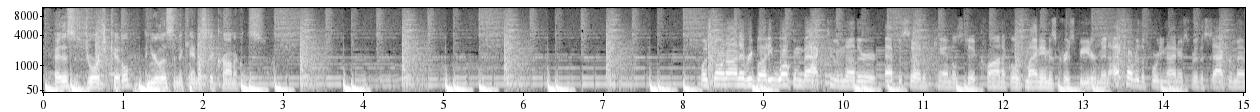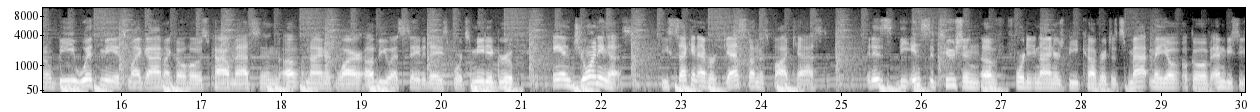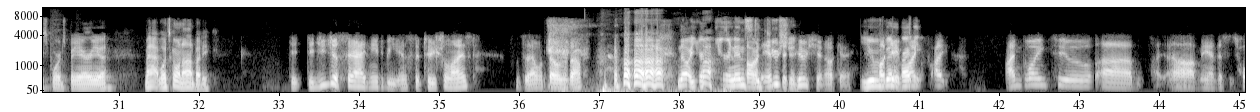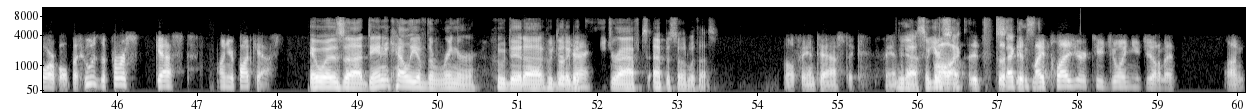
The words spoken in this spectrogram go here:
Hey, this is George Kittle, and you're listening to Candlestick Chronicles. What's going on, everybody? Welcome back to another episode of Candlestick Chronicles. My name is Chris Biederman. I cover the 49ers for the Sacramento Bee. With me, it's my guy, my co host, Kyle Madsen of Niners Wire of USA Today Sports Media Group. And joining us, the second ever guest on this podcast, it is the institution of 49ers beat coverage. It's Matt Maiocco of NBC Sports Bay Area. Matt, what's going on, buddy? Did, did you just say I need to be institutionalized? Is that what that was about? no, you're, you're an institution. Oh, an institution. Okay. You've okay, been writing. Mike, I, I'm going to. Uh, oh man, this is horrible. But who was the first guest on your podcast? It was uh, Danny Kelly of The Ringer who did uh, who did Okay. a good draft episode with us. Well, fantastic, fantastic. Yeah, so you're well, sec- it's the, second- it's my pleasure to join you, gentlemen, on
